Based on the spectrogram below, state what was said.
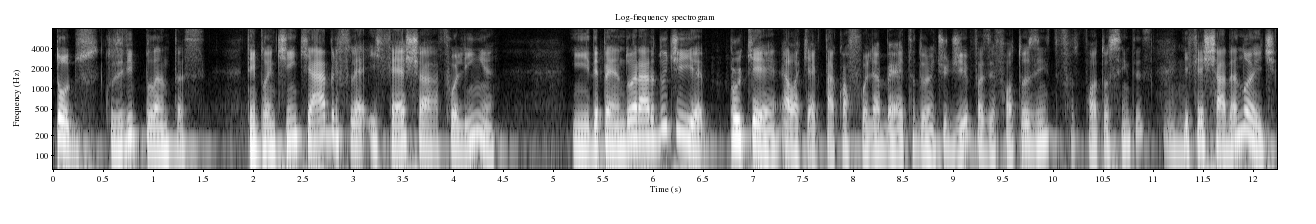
todos, inclusive plantas. Tem plantinha que abre e fecha a folhinha, e dependendo do horário do dia. Por quê? Ela quer estar com a folha aberta durante o dia, fazer fotossíntese, fotossíntese e fechada à noite.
